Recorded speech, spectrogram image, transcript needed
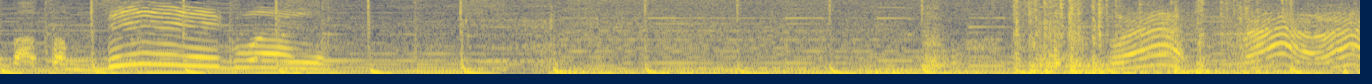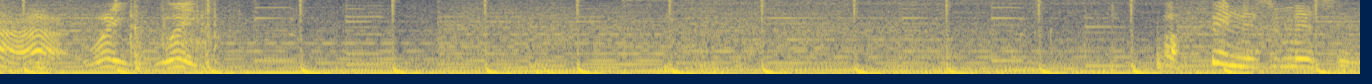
about a big one. Wait, wait. A fin is missing.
